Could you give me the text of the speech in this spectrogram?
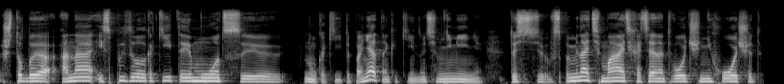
чтобы она испытывала какие-то эмоции, ну, какие-то, понятно, какие, но тем не менее. То есть вспоминать мать, хотя она этого очень не хочет,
